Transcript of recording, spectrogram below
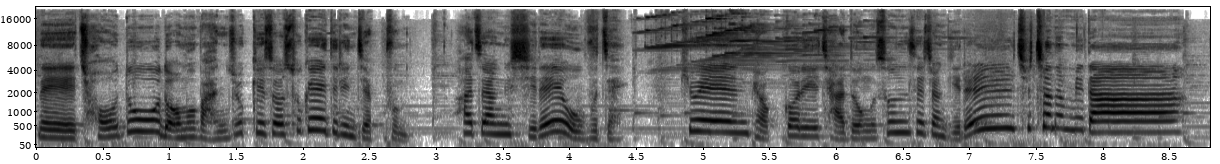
네, 저도 너무 만족해서 소개해드린 제품 화장실의 오브제 퓨엔 벽걸이 자동 손 세정기를 추천합니다.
